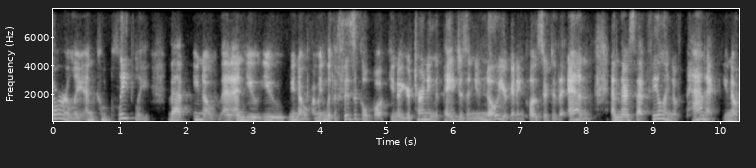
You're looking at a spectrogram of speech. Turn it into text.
thoroughly and completely that you know and, and you you you know i mean with a physical book you know you're turning the pages and you know you're getting closer to the end. And there's that feeling of panic you know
